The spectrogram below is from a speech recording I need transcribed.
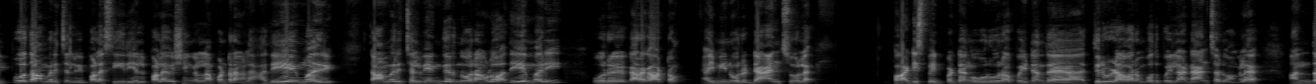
இப்போ தாமரை செல்வி பல சீரியல் பல விஷயங்கள்லாம் பண்றாங்களே அதே மாதிரி தாமரை செல்வி எங்கேருந்து வராங்களோ அதே மாதிரி ஒரு கரகாட்டம் ஐ மீன் ஒரு டான்ஸ் ஷோவில் பார்ட்டிசிபேட் பண்ணிட்டு அங்கே ஊர் ஊராக போயிட்டு அந்த திருவிழா வரும்போது போயிலாம் டான்ஸ் ஆடுவாங்களே அந்த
